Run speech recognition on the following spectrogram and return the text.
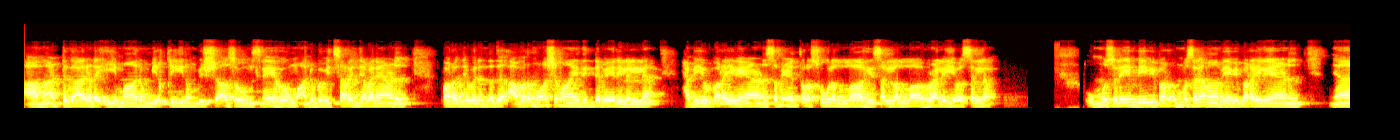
ആ നാട്ടുകാരുടെ ഈമാനും യക്കീനും വിശ്വാസവും സ്നേഹവും അനുഭവിച്ചറിഞ്ഞവനാണ്. പറഞ്ഞു വരുന്നത് അവർ മോശമായതിന്റെ പേരിലല്ല. ഹബീബ് പറയുകയാണ് സമയത്ത് റസൂൽ അള്ളാഹി സല്ലാഹു അലൈ വസല്ലം. ഉമ്മു സുലൈം ബീവി പറ ഉമ്മു സലമ ബീവി പറയുകയാണ് ഞാൻ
